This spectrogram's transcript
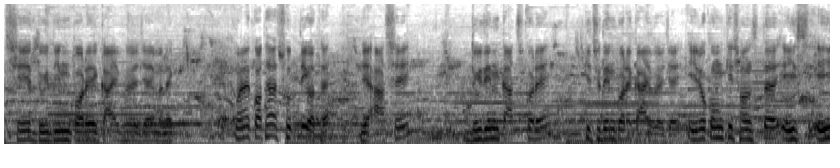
আসে দুই দিন পরে গায়েব হয়ে যায় মানে মানে কথা সত্যি কথা যে আসে দুই দিন কাজ করে কিছুদিন পরে গায়েব হয়ে যায়। এরকম কি সংস্থা এই এই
